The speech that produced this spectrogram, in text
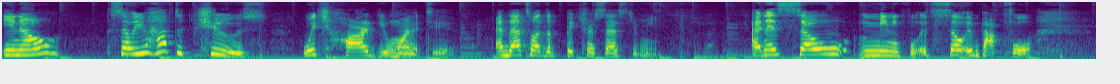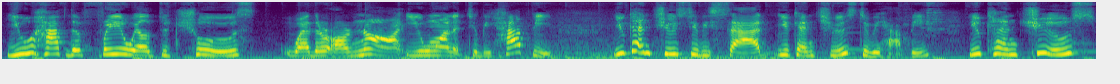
you know. So you have to choose which hard you want it to. And that's what the picture says to me and it's so meaningful it's so impactful you have the free will to choose whether or not you want it to be happy you can choose to be sad you can choose to be happy you can choose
